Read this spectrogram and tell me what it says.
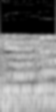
can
